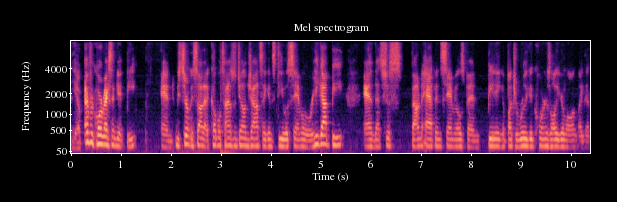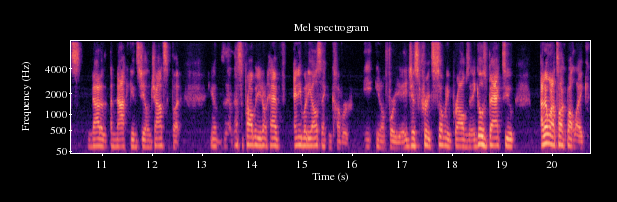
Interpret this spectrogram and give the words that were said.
yep. every cornerback's gonna get beat, and we certainly saw that a couple times with Jaylon Johnson against Deebo Samuel, where he got beat, and that's just bound to happen. Samuel's been beating a bunch of really good corners all year long. Like, that's not a, a knock against Jaylon Johnson, but you know that's the problem. You don't have anybody else that can cover you know for you. It just creates so many problems, and it goes back to I don't want to talk about like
